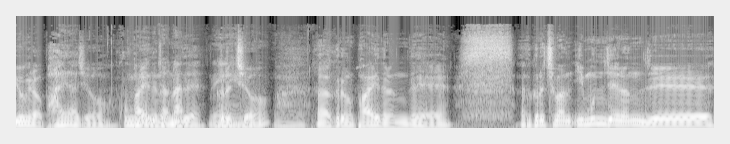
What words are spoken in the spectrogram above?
용이라고 봐야죠. 봐야? 되는데 네. 그렇죠. 음. 어, 그런 건 봐야 되는데 어, 그렇지만 이 문제는 이제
